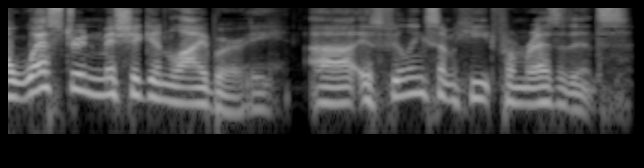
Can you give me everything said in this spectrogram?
a Western Michigan library uh, is feeling some heat from residents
